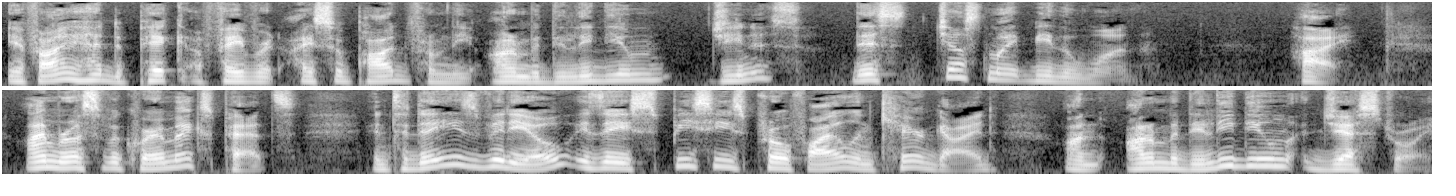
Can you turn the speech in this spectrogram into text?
If I had to pick a favorite isopod from the Armadillidium genus, this just might be the one. Hi, I'm Russ of Aquarimax Pets, and today's video is a species profile and care guide on Armadillidium gestroi,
